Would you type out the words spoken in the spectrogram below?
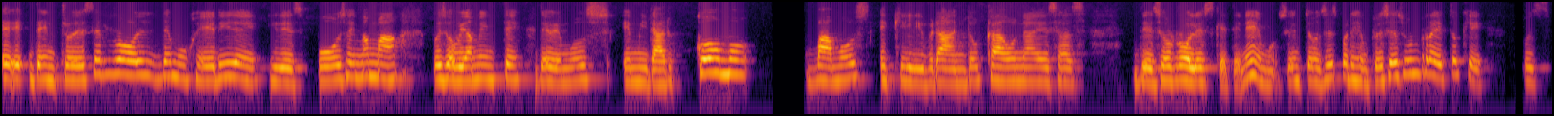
eh, dentro de ese rol de mujer y de, y de esposa y mamá, pues obviamente debemos eh, mirar cómo vamos equilibrando cada una de esas de esos roles que tenemos. Entonces, por ejemplo, ese es un reto que pues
